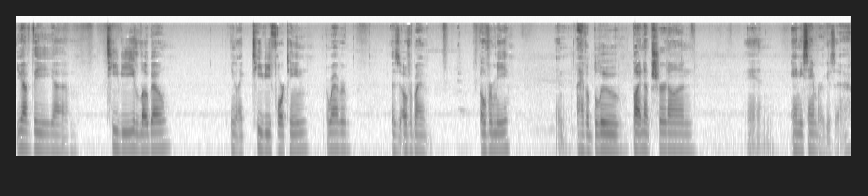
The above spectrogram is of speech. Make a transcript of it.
You have the um, TV logo, you know, like TV fourteen or whatever, is over my over me, and I have a blue button-up shirt on, and Andy Samberg is there.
